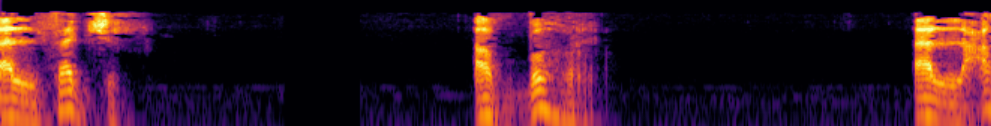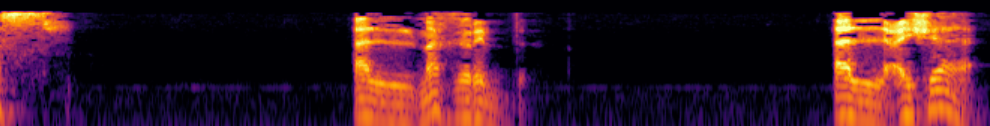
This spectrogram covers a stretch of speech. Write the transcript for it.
الفجر. الظهر. العصر. المغرب. العشاء.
